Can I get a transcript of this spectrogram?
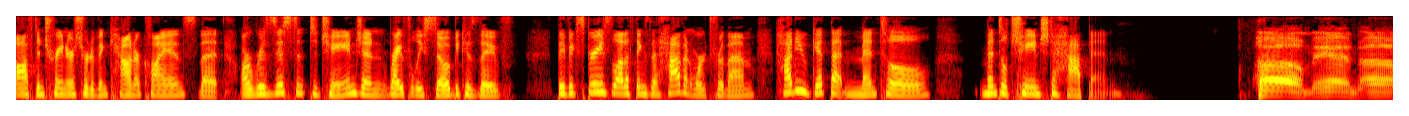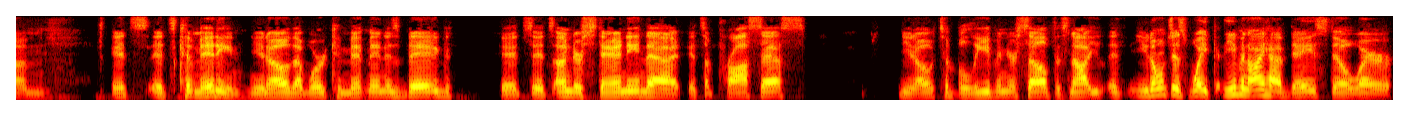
often trainers sort of encounter clients that are resistant to change and rightfully so because they've, they've experienced a lot of things that haven't worked for them. How do you get that mental, mental change to happen? Oh man. Um, it's, it's committing, you know, that word commitment is big it's it's understanding that it's a process, you know, to believe in yourself. It's not it, you don't just wake. Even I have days still where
